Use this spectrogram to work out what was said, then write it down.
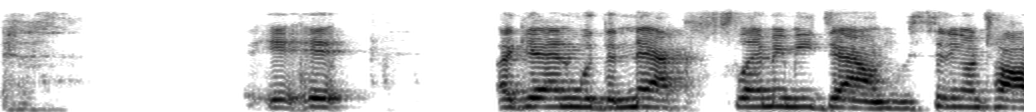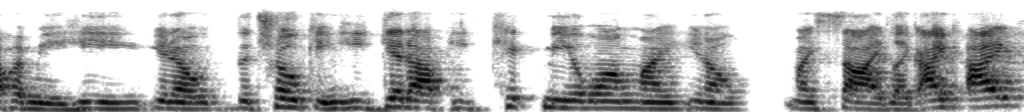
it, it again with the neck slamming me down. He was sitting on top of me. He, you know, the choking, he'd get up, he'd kick me along my, you know, my side. Like I, I,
